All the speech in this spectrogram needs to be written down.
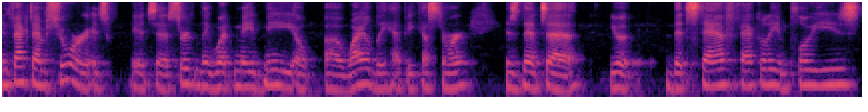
in fact, I'm sure it's, it's uh, certainly what made me a, a, wildly happy customer is that, uh, you, that staff, faculty, employees,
